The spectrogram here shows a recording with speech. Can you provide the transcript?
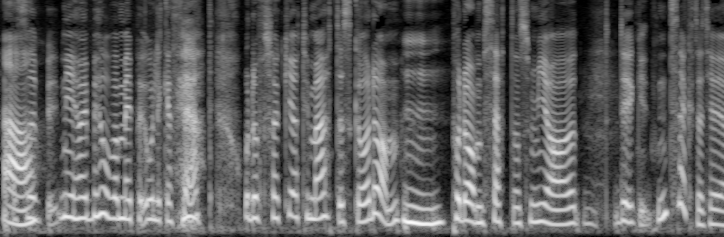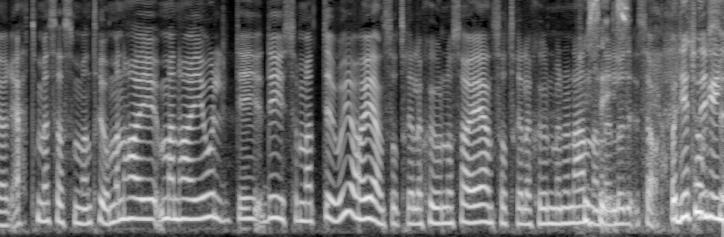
Ja. Alltså, ni har ju behov av mig på olika sätt. Och då försöker jag tillmötesgå dem Mm. på de sätten som jag... Det är inte säkert att jag gör rätt, men så som man tror. Man har ju, man har ju, det, det är ju som att du och jag har en sorts relation och så har jag en sorts relation med någon annan. Precis. Eller så. Och det tog är ju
